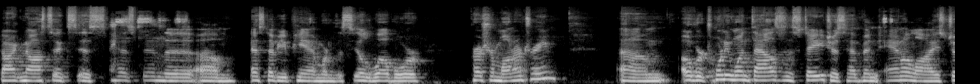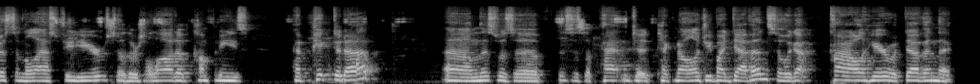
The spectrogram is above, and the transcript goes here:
diagnostics is has been the um, SWPM or the sealed wellbore pressure monitoring. Um, over 21,000 stages have been analyzed just in the last few years. So there's a lot of companies have picked it up. Um, this was a this is a patented technology by Devon. So we got Kyle here with Devon that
